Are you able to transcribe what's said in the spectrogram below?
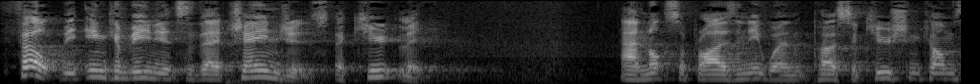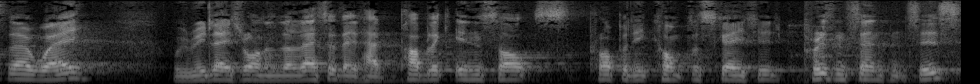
felt the inconvenience of their changes acutely. And not surprisingly, when persecution comes their way, we read later on in the letter they'd had public insults, property confiscated, prison sentences.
